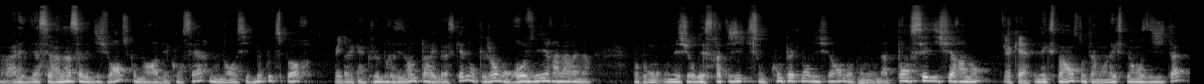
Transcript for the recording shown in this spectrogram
à la Arena, ça va être différent parce qu'on aura des concerts, mais on aura aussi beaucoup de sport avec un club résident de Paris Basket. Donc les gens vont revenir à l'arena. Donc on, est sur des stratégies qui sont complètement différentes. Donc on, a pensé différemment l'expérience, notamment l'expérience digitale.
